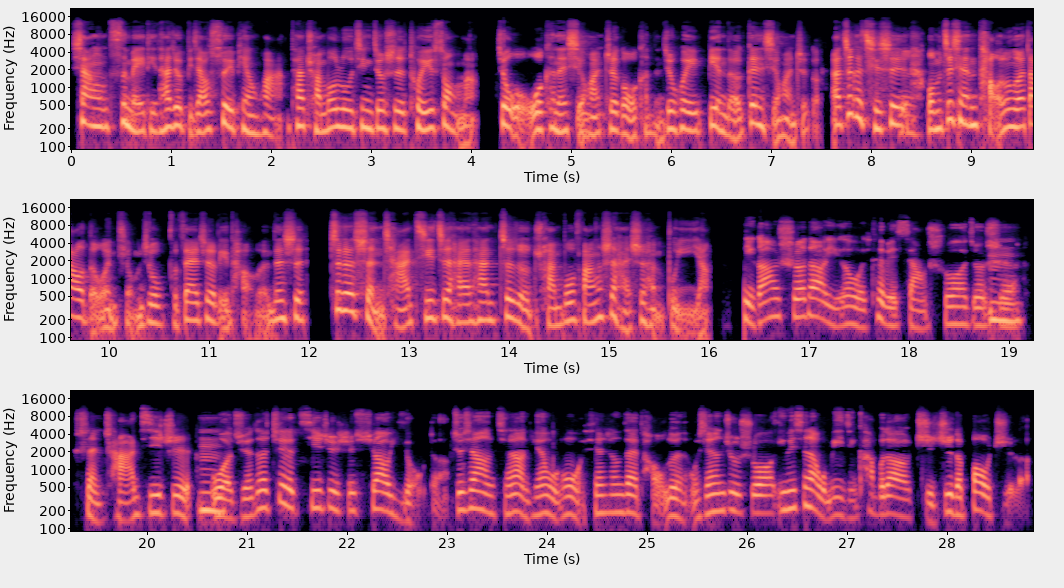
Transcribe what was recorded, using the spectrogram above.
像自媒体，它就比较碎片化，它传播路径就是推送嘛。就我我可能喜欢这个，我可能就会变得更喜欢这个啊。这个其实我们之前讨论过道德问题，我们就不在这里讨论。但是这个审查机制还有它这种传播方式还是很不一样。你刚刚说到一个，我特别想说，就是审查机制。我觉得这个机制是需要有的。就像前两天我跟我先生在讨论，我先生就说，因为现在我们已经看不到纸质的报纸了。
